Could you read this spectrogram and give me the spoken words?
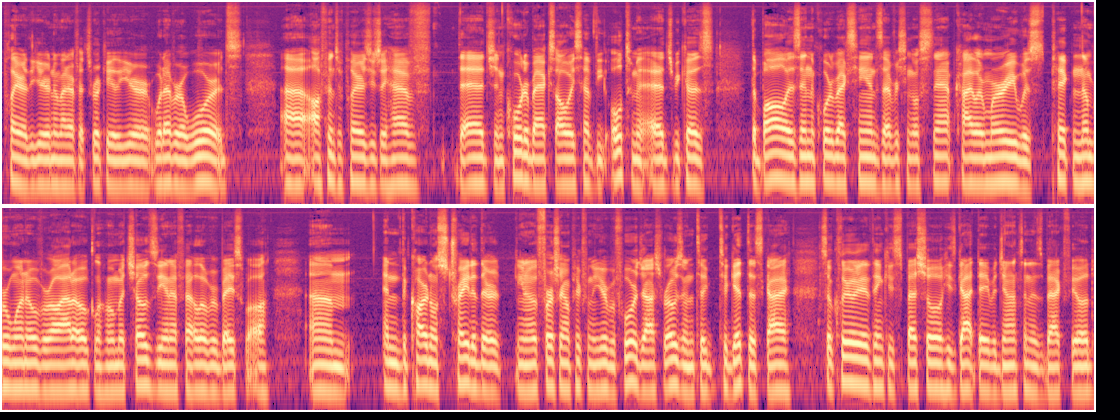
player of the year, no matter if it's rookie of the year or whatever awards. Uh, offensive players usually have the edge, and quarterbacks always have the ultimate edge because the ball is in the quarterback's hands every single snap. Kyler Murray was picked number one overall out of Oklahoma, chose the NFL over baseball. Um, and the Cardinals traded their, you know, first round pick from the year before, Josh Rosen, to to get this guy. So clearly, I think he's special. He's got David Johnson in his backfield.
